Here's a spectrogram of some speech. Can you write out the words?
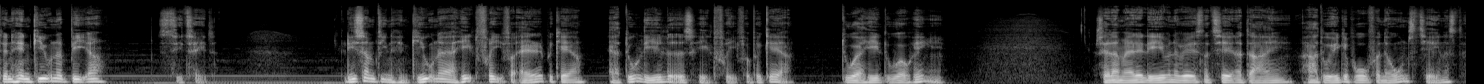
Den hengivne beder, citat, Ligesom din hengivne er helt fri for alle begær, er du ligeledes helt fri for begær. Du er helt uafhængig. Selvom alle levende væsener tjener dig, har du ikke brug for nogens tjeneste.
